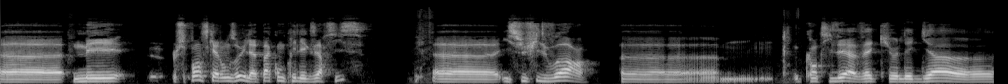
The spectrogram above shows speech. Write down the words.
Euh, mais je pense qu'Alonso, il a pas compris l'exercice. Euh, il suffit de voir quand il est avec les gars euh,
